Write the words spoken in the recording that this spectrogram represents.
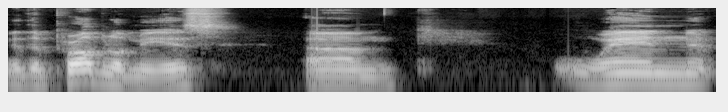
the problem is um, when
